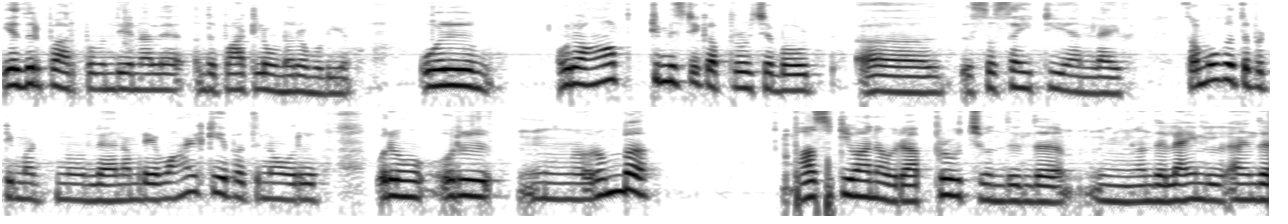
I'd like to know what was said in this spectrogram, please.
எதிர்பார்ப்பை வந்து என்னால் அந்த பாட்டில் உணர முடியும். ஒரு ஒரு optimistic approach about society and life சமூகத்தை பற்றி மட்டும் இல்லை நம்முடைய வாழ்க்கையை பற்றின ஒரு ஒரு ஒரு ரொம்ப பாசிட்டிவான ஒரு அப்ரோச் வந்து இந்த அந்த லைனில் இந்த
